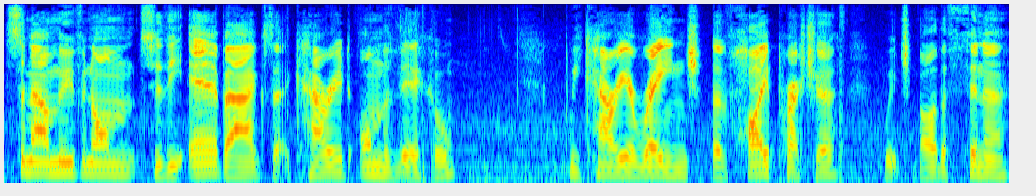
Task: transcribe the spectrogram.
So now moving on to the airbags that are carried on the vehicle, we carry a range of high pressure, which are the thinner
